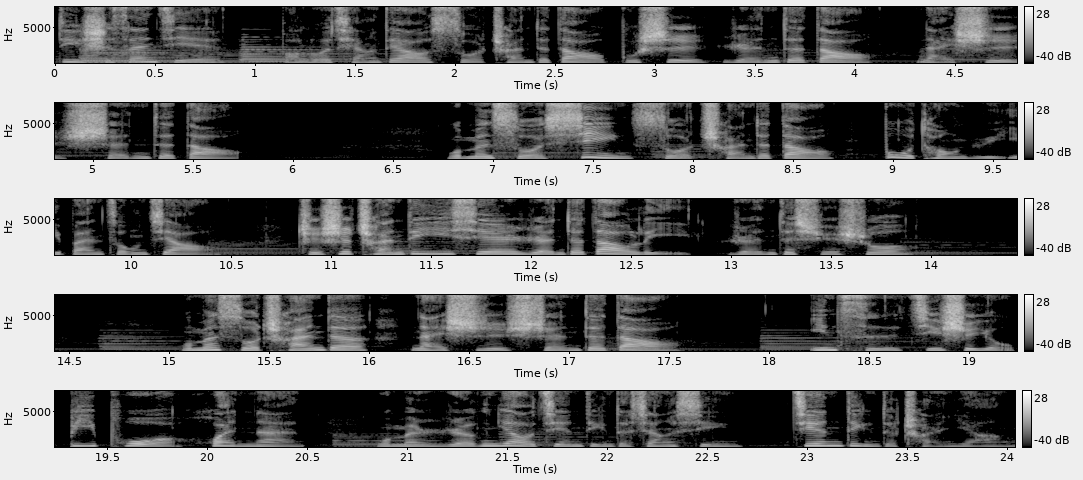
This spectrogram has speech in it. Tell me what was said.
第十三节，保罗强调所传的道不是人的道，乃是神的道。我们所信所传的道，不同于一般宗教。只是传递一些人的道理、人的学说。我们所传的乃是神的道，因此即使有逼迫、患难，我们仍要坚定的相信，坚定的传扬。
